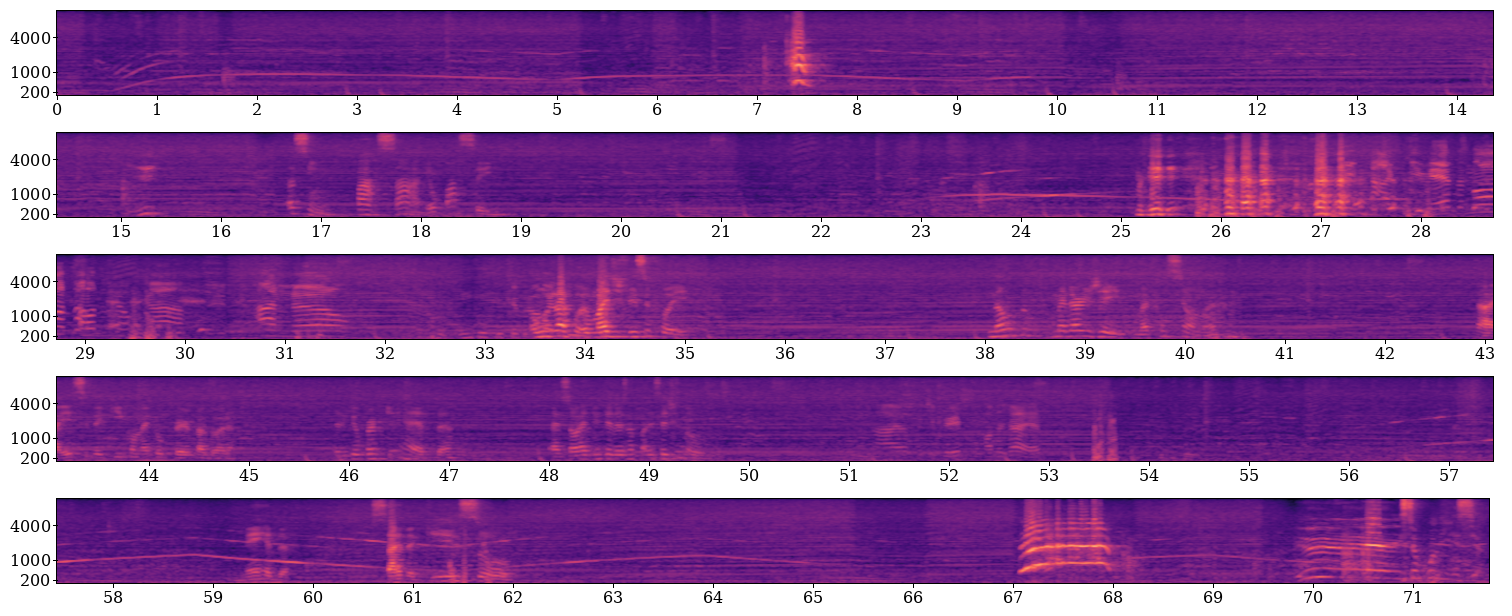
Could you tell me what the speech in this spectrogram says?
Assim, passar, eu passei. Ah, que merda. Nossa, rodou meu carro. Ah, não. Um cucu quebrou Um já foi, o mais difícil foi. Não do melhor jeito, mas funciona. Tá, esse daqui como é que eu perco agora? Esse daqui eu perco de reta. É só o Red 32 não aparecer de novo. Ah, eu fui de berço, a roda já era. Merda. Sai daqui, sou. Ei, seu polícia!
